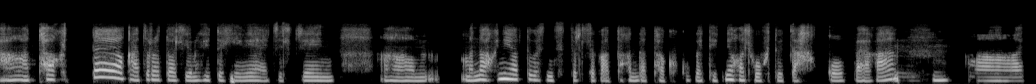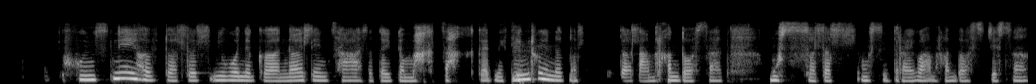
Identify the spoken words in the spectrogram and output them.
Аа, тогттой газрууд бол ерөнхийдөө хийвээ ажиллаж гин. Аа, манай охины явдаг байсан цэцэрлэг одоохондоо тоггохгүйгээ тэдний хол хүүхдүүд авахгүй байгаа. Аа, хүнсний хувьд бол нөгөө нэг нойлын цаас одоо юу мах зах гэдэг нэг тиймэрхүү юмуд бол бол амархан дуусаад мөс болол мөс энэ айгүй амархан дуусч исэн.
